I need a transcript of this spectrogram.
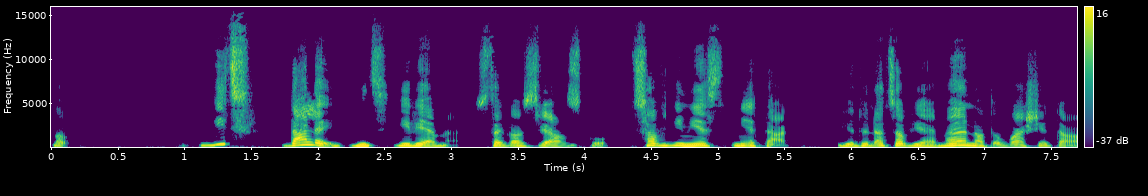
No, nic dalej, nic nie wiemy z tego związku. Co w nim jest nie tak? Jedyne co wiemy, no to właśnie to,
